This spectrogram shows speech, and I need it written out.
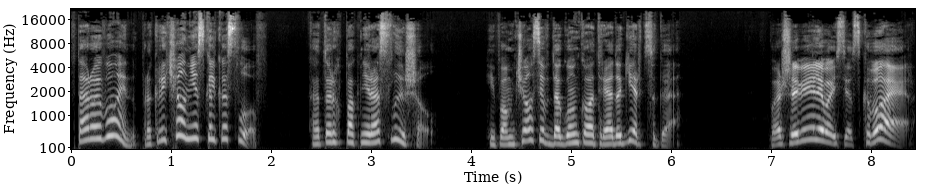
Второй воин прокричал несколько слов, которых Пак не расслышал, и помчался вдогонку отряда герцога. «Пошевеливайся, сквайр!»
